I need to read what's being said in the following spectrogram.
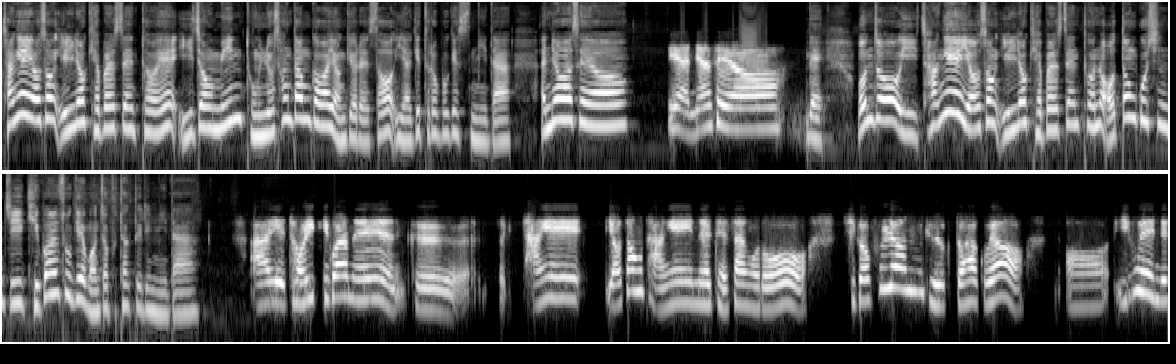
장애 여성 인력 개발센터의 이정민 동료 상담가와 연결해서 이야기 들어보겠습니다. 안녕하세요. 예, 안녕하세요. 네. 먼저 이 장애 여성 인력 개발센터는 어떤 곳인지 기관 소개 먼저 부탁드립니다. 아, 예, 저희 기관은 그 장애 여성 장애인을 대상으로 직업 훈련 교육도 하고요. 어, 이후에 이제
